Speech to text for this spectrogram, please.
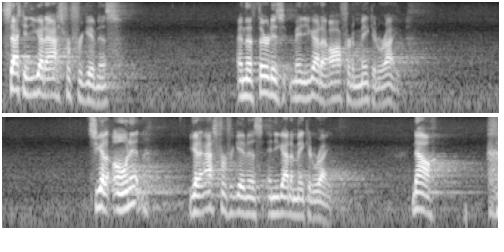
Second, you got to ask for forgiveness. And the third is, man, you got to offer to make it right. So you got to own it, you got to ask for forgiveness, and you got to make it right. Now,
